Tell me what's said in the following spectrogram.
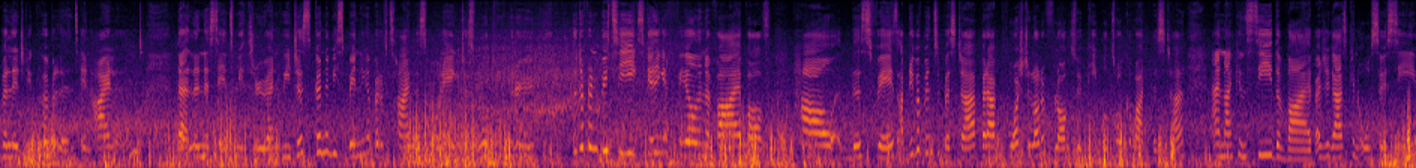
village equivalent in Ireland that Linda sent me through. And we're just going to be spending a bit of time this morning just walking through the different boutiques, getting a feel and a vibe of how this fares. I've never been to Bicester, but I've watched a lot of vlogs where people talk about Bicester and I can see the vibe. As you guys can also see,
